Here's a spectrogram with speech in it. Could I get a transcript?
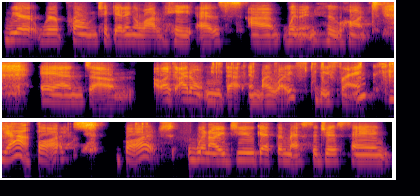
we're we're prone to getting a lot of hate as uh, women who hunt and um, like i don't need that in my life to be frank. Yeah. But but when i do get the messages saying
